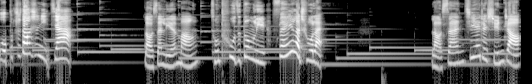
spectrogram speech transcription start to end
我不知道是你家。”老三连忙从兔子洞里飞了出来。老三接着寻找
